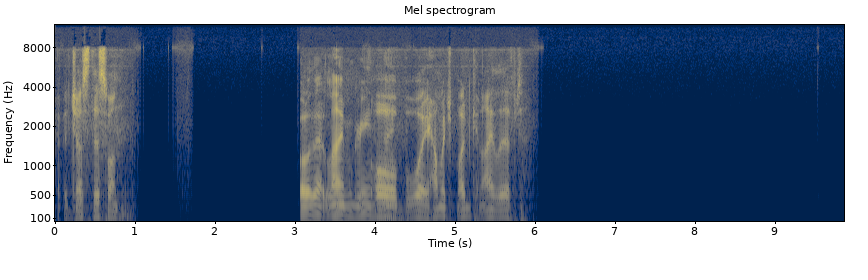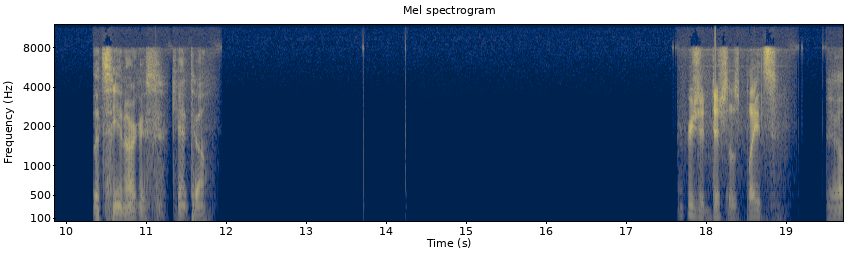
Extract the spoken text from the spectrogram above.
gotta adjust this one. Follow that lime green Oh thing. boy, how much mud can I lift? Let's see in Argus. Can't tell. I think we should ditch those plates. Yeah.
